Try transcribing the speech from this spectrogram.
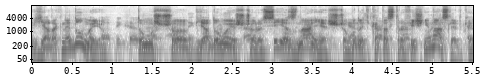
Я так не думаю, тому що я думаю, що Росія знає, що будуть катастрофічні наслідки.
